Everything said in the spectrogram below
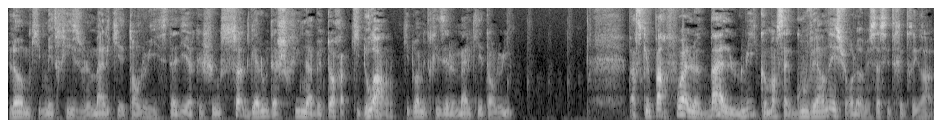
l'homme qui maîtrise le mal qui est en lui, c'est-à-dire que Sod Galut Ashrina qui doit, hein, qui doit maîtriser le mal qui est en lui, parce que parfois le mal, lui, commence à gouverner sur l'homme, et ça c'est très très grave.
